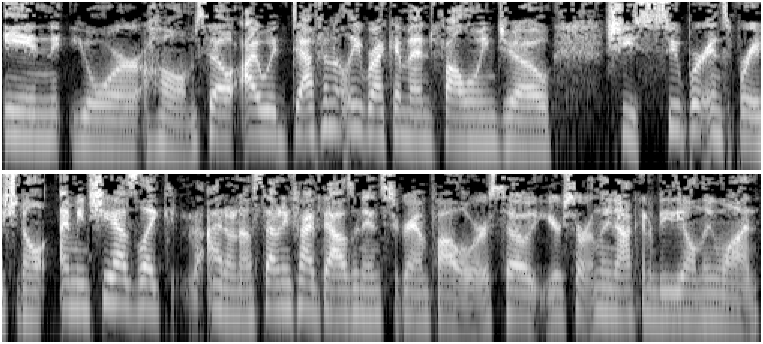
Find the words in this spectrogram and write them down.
in your home. So I would definitely recommend following Jo. She's super inspirational. I mean, she has like, I don't know, 75,000 Instagram followers. So you're certainly not going to be the only one.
